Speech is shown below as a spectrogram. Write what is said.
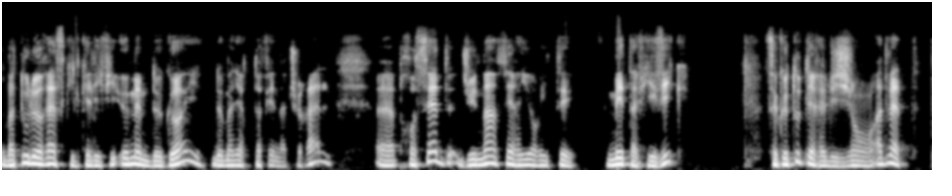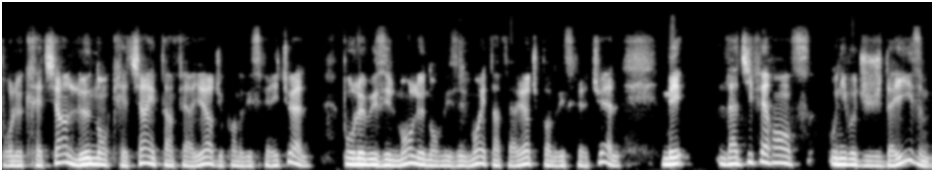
bah, tout le reste qu'ils qualifient eux-mêmes de goy, de manière tout à fait naturelle, euh, procède d'une infériorité métaphysique, ce que toutes les religions admettent. Pour le chrétien, le non-chrétien est inférieur du point de vue spirituel. Pour le musulman, le non-musulman est inférieur du point de vue spirituel. Mais la différence au niveau du judaïsme,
